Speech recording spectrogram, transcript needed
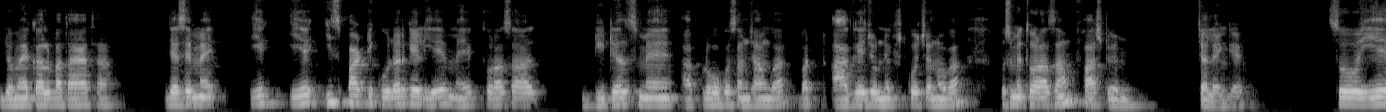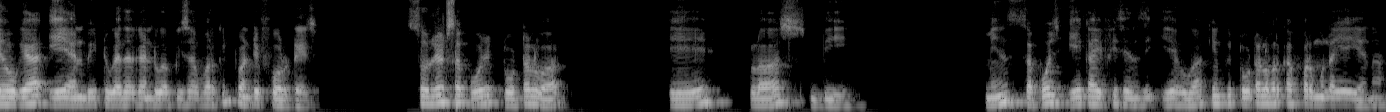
जो मैं कल बताया था जैसे मैं एक ये इस पार्टिकुलर के लिए मैं एक थोड़ा सा डिटेल्स में आप लोगों को समझाऊँगा बट आगे जो नेक्स्ट क्वेश्चन होगा उसमें थोड़ा सा हम फास्ट वे में चलेंगे। सो so, ये हो गया A and B together can do a piece of work in twenty four days so let suppose total work A plus B means suppose A का इफिशियंसी ए हुआ क्योंकि टोटल वर्क का फॉर्मूला यही है ना।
